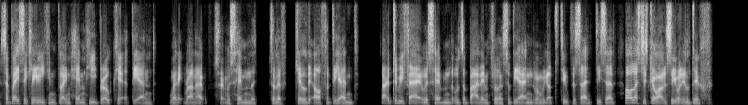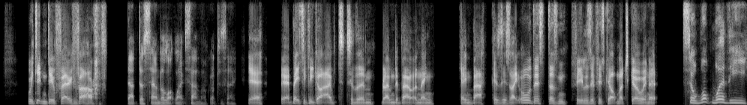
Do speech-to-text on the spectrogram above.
So basically, we can blame him. He broke it at the end when it ran out. So it was him that sort of killed it off at the end. Uh, to be fair, it was him that was a bad influence at the end when we got to two percent. He said, "Oh, let's just go out and see what it'll do." we didn't do very far. That does sound a lot like Sam. I've got to say. Yeah, yeah, basically got out to the roundabout and then came back because he's like, oh, this doesn't feel as if it's got much go in it. So, what were the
